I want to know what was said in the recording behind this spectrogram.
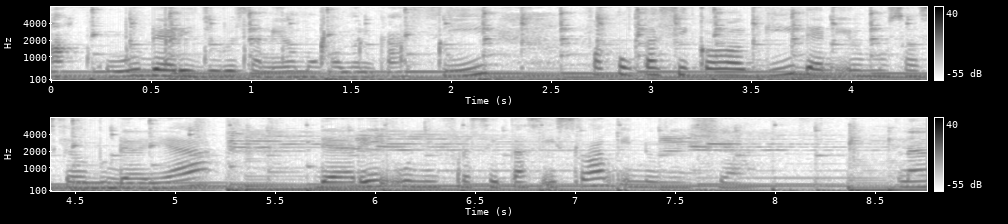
Aku dari jurusan ilmu komunikasi Fakultas Psikologi dan Ilmu Sosial Budaya Dari Universitas Islam Indonesia Nah,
